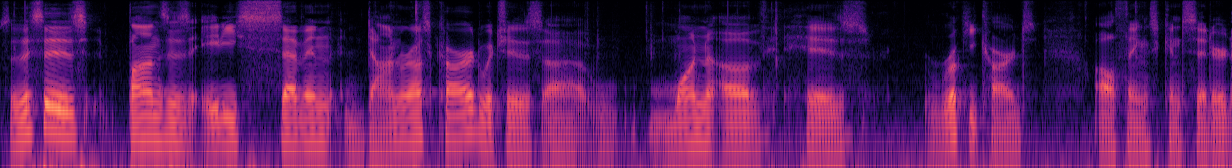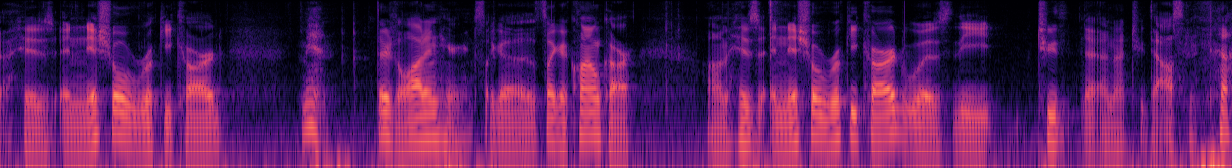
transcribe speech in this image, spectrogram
So this is Bonds' 87 Donruss card, which is uh, one of his rookie cards, all things considered. His initial rookie card, man, there's a lot in here. It's like a it's like a clown car. Um, his initial rookie card was the two, uh, not 2000,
